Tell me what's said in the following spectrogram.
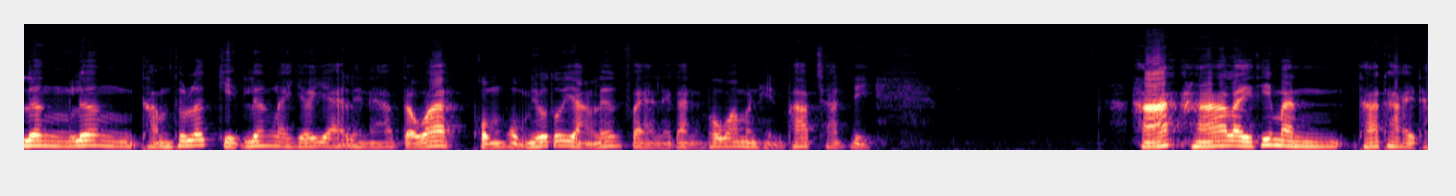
เรื่องเรื่องทำธุรกิจเรื่องอะไรเยอะแยะเลยนะครับ แต่ว่าผมผมยกตัวอย่างเรื่องแฟนเลยกัน เพราะว่ามันเห็นภาพชัดดี หาหาอะไรที่มันท้าทายท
